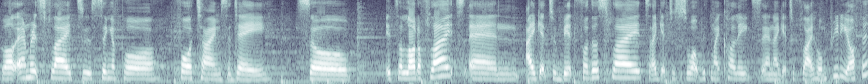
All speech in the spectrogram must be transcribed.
Well, Emirates fly to Singapore four times a day. So it's a lot of flights and I get to bid for those flights. I get to swap with my colleagues and I get to fly home pretty often.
